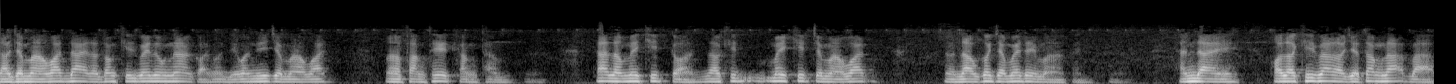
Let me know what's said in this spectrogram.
เราจะมาวัดได้ เราต้องคิดไว้ล่วงหน้าก่อนว่าเดี๋ยววันนี้จะมาวัดมาฟังเทศฟังธรรม ถ้าเราไม่คิดก่อน เราคิดไม่คิดจะมาวัด เราก็จะไม่ได้มากันทันใดพอเราคิดว่าเราจะต้องละบาป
